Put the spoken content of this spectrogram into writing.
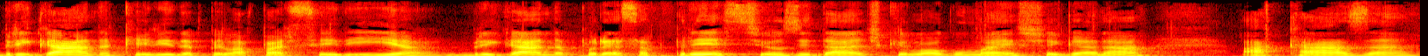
Obrigada, querida, pela parceria, obrigada por essa preciosidade que logo mais chegará à casa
